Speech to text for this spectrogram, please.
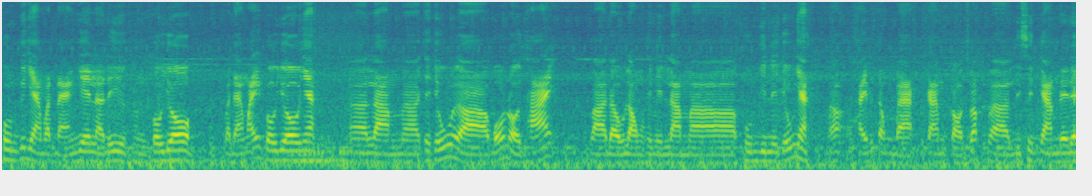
phun cái dàn bạch đạn dên là đi thằng cô vô và đạn máy cô vô nha. À, làm à, cho chú là bốn nồi thái và đầu lòng thì mình làm à, full zin cho chú nha. Đó thay với tông bạc cam cò sắt là đi xin cam dd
